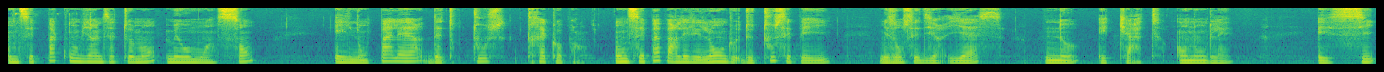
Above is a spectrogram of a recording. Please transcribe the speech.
On ne sait pas combien exactement, mais au moins 100, et ils n'ont pas l'air d'être tous très copains. On ne sait pas parler les langues de tous ces pays, mais on sait dire yes, no et cat en anglais, et si,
